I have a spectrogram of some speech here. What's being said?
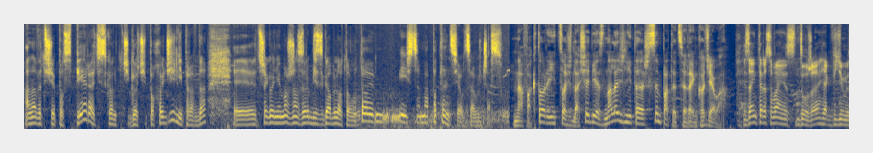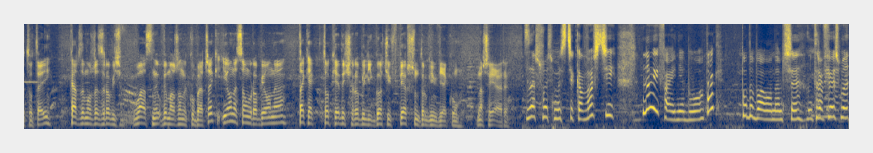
a nawet się pospierać, skąd ci goci pochodzili, prawda? Y, Czego nie można zrobić z gablotą. To miejsce ma potencjał cały czas. Na faktorii coś dla siebie znaleźli też sympatycy rękodzieła. Zainteresowanie jest duże, jak widzimy tutaj. Każdy może zrobić własny, wymarzony kubeczek i one są robione tak, jak to kiedyś robili goci w I-II wieku naszej ery. Zeszłyśmy z ciekawości, no i fajnie było, tak? Podobało nam się. Trafiłyśmy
